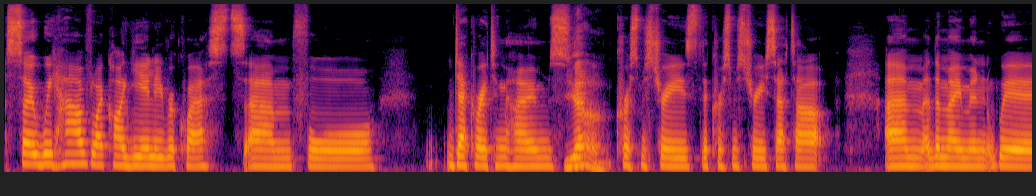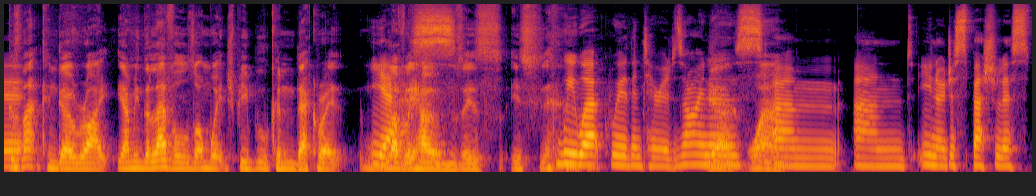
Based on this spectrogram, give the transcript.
so we have like our yearly requests um, for decorating the homes, Yeah. Christmas trees, the Christmas tree setup. Um, at the moment, we're Because that can go right. Yeah, I mean, the levels on which people can decorate Yes. lovely homes is is we work with interior designers wow. um, and you know just specialist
